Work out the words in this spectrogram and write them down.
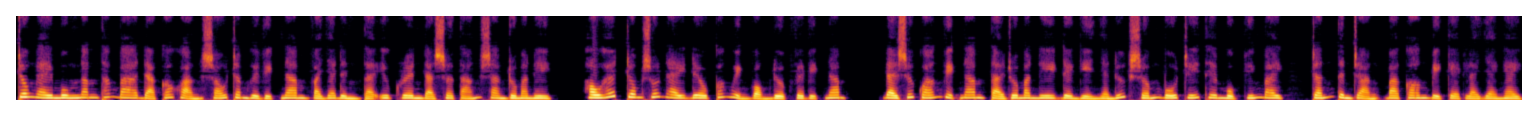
trong ngày mùng 5 tháng 3 đã có khoảng 600 người Việt Nam và gia đình tại Ukraine đã sơ tán sang Romania. Hầu hết trong số này đều có nguyện vọng được về Việt Nam. Đại sứ quán Việt Nam tại Romania đề nghị nhà nước sớm bố trí thêm một chuyến bay, tránh tình trạng bà con bị kẹt lại dài ngày,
